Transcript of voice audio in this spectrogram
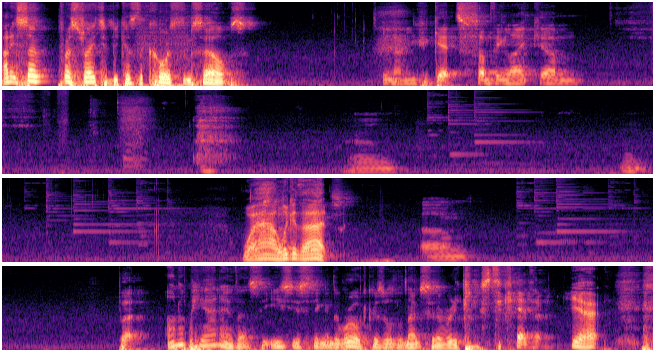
and it's so frustrating because the chords themselves. You know, you could get something like. Um, Wow, look at that. Um, but on a piano, that's the easiest thing in the world because all the notes are really close together. Yeah.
